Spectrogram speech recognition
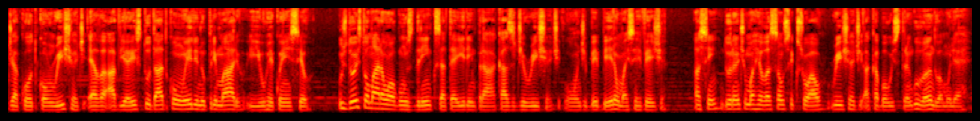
De acordo com Richard, ela havia estudado com ele no primário e o reconheceu. Os dois tomaram alguns drinks até irem para a casa de Richard, onde beberam mais cerveja. Assim, durante uma relação sexual, Richard acabou estrangulando a mulher.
